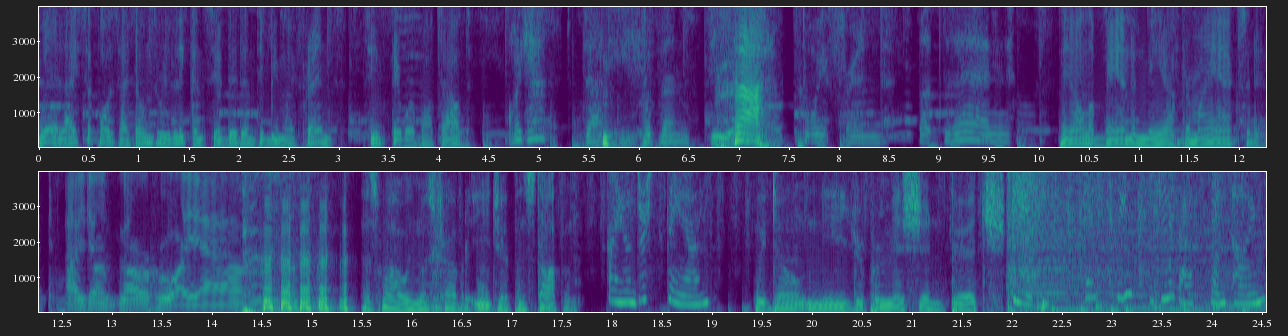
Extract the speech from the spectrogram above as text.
Well, I suppose I don't really consider them to be my friends, since they were bought out. Oh, I had Danny, but then Dio. had a boyfriend, but then They all abandoned me after my accident. I don't know who I am. That's why we must travel to Egypt and stop him. I understand. We don't need your permission, bitch. It seems to do that sometimes.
